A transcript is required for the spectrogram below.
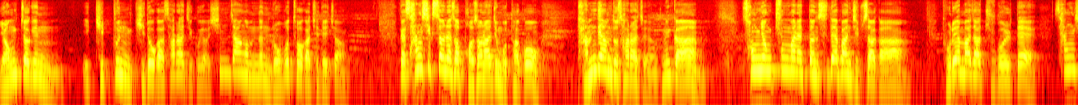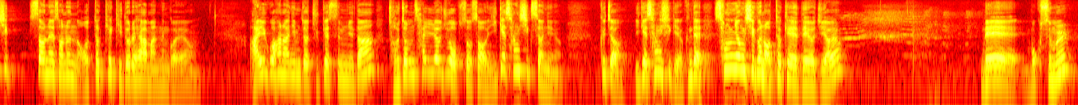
영적인 이 깊은 기도가 사라지고요. 심장 없는 로봇과 같이 되죠. 그러니까 상식선에서 벗어나지 못하고 담대함도 사라져요. 그러니까 성령 충만했던 스데반 집사가 돌에 맞아 죽을 때 상식선에서는 어떻게 기도를 해야 맞는 거예요? 아이고 하나님 저 죽겠습니다. 저 좀 살려주옵소서. 이게 상식선이에요. 그죠? 이게 상식이에요. 근데 성령식은 어떻게 되어져요? 내 목숨을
